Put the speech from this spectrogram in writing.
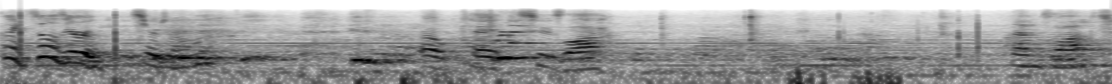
Great, still zero. Series 1. Okay, two's locked. Them's locked.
